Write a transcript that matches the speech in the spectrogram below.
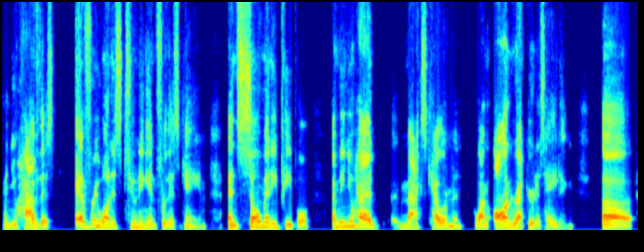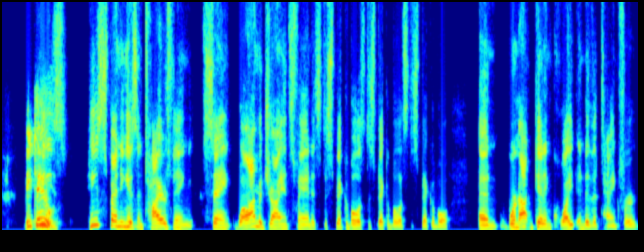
and you have this. Everyone is tuning in for this game, and so many people. I mean, you had Max Kellerman, who I'm on record as hating. Uh, Me too. He's, he's spending his entire thing saying, "Well, I'm a Giants fan. It's despicable. It's despicable. It's despicable." And we're not getting quite into the tank for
